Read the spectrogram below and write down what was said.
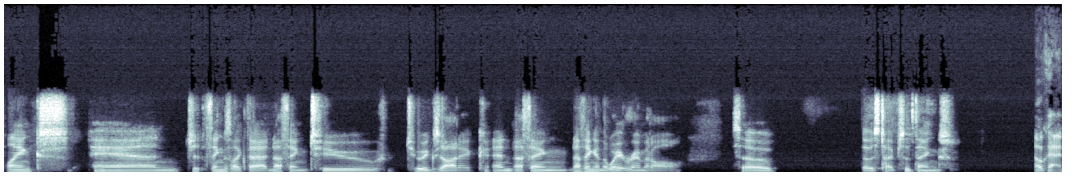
planks and things like that. Nothing too too exotic, and nothing nothing in the weight room at all. So those types of things. Okay.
